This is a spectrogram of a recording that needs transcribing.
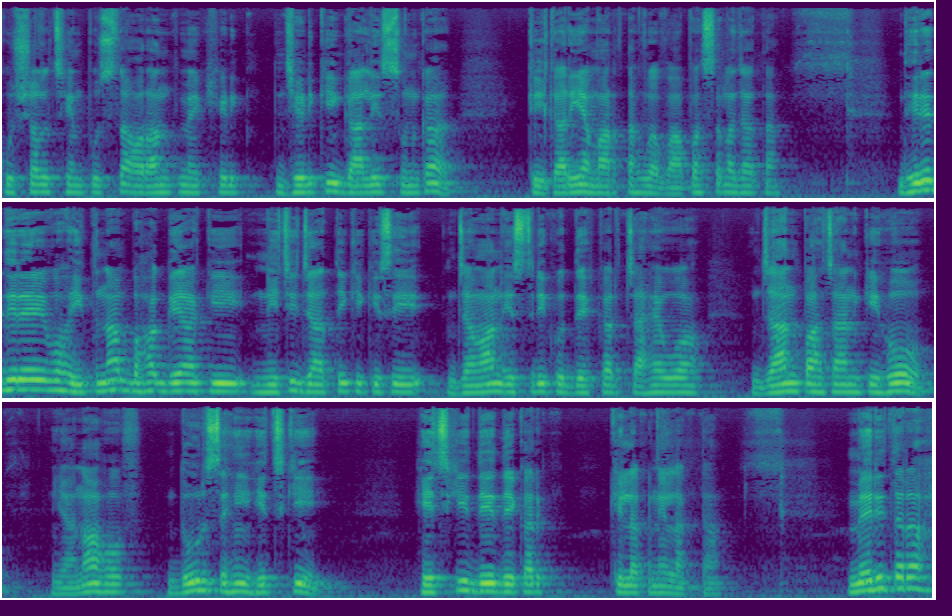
कुशल छेम पूछता और अंत में खिड़, झिड़की गाली सुनकर किलकारियाँ मारता हुआ वापस चला जाता। धीरे धीरे वह इतना बहक गया कि नीची जाति की किसी जवान स्त्री को देखकर चाहे वह जान पहचान की हो या ना हो, दूर से ही हिचकी हिचकी दे देकर किलकने लगता। मेरी तरह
